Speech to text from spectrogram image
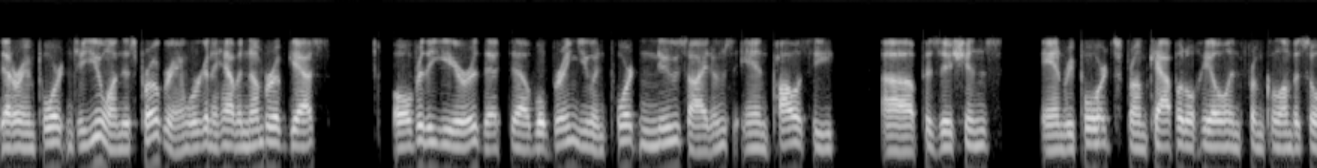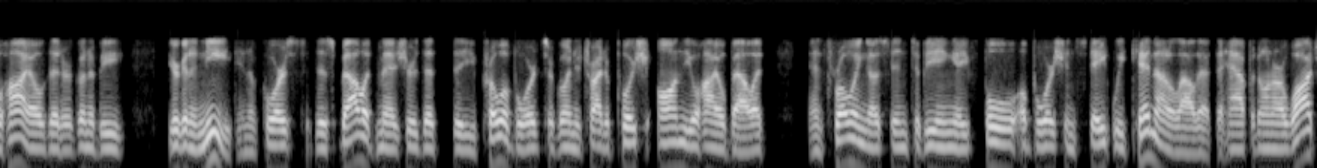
that are important to you on this program. We're going to have a number of guests over the year that uh, will bring you important news items and policy uh, positions and reports from Capitol Hill and from Columbus, Ohio, that are going to be you're going to need. And of course, this ballot measure that the pro aborts are going to try to push on the Ohio ballot and throwing us into being a full abortion state. We cannot allow that to happen on our watch.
